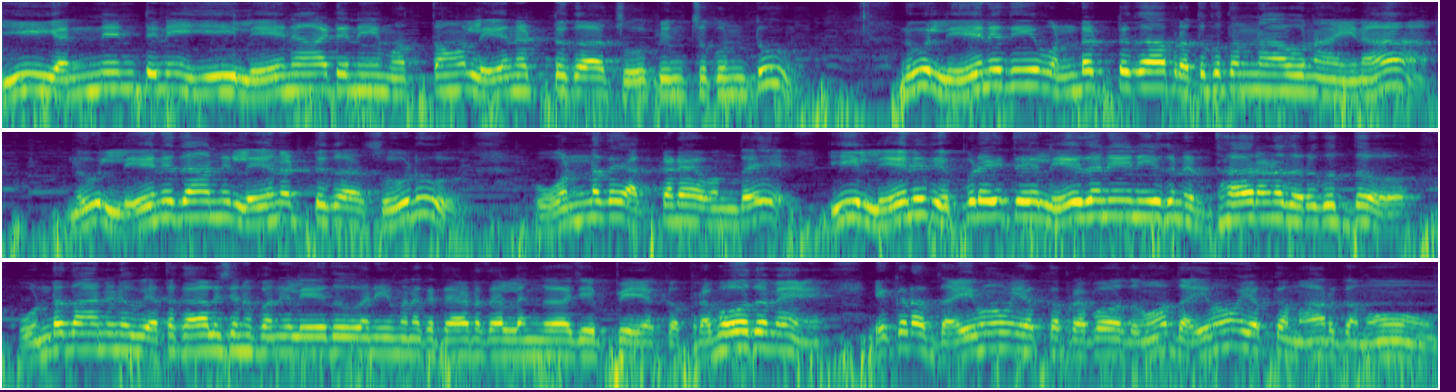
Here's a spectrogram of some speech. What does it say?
ఈ అన్నింటినీ ఈ లేనాటిని మొత్తం లేనట్టుగా చూపించుకుంటూ నువ్వు లేనిది ఉండట్టుగా బ్రతుకుతున్నావు నాయనా. నువ్వు లేనిదాన్ని లేనట్టుగా చూడు ఉన్నది అక్కడే ఉంది. ఈ లేనిది ఎప్పుడైతే లేదని నీకు నిర్ధారణ జరుగుద్దో ఉండదాన్ని నువ్వు ఎతకాల్సిన పని లేదు అని మనకు తేట తెల్లంగా చెప్పే యొక్క ప్రబోధమే ఇక్కడ దైవం యొక్క ప్రబోధము దైవం యొక్క మార్గము.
